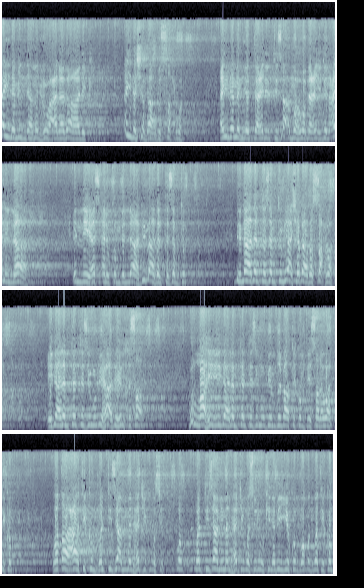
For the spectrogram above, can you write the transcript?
أين منا من هو على ذلك؟ أين شباب الصحوة؟ أين من يدعي الالتزام وهو بعيد عن الله؟ إني أسألكم بالله بماذا التزمتم؟ بماذا التزمتم يا شباب الصحوة؟ إذا لم تلتزموا بهذه الخصال والله إذا لم تلتزموا بانضباطكم في صلواتكم وطاعاتكم والتزام منهج وس... والتزام منهج وسلوك نبيكم وقدوتكم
